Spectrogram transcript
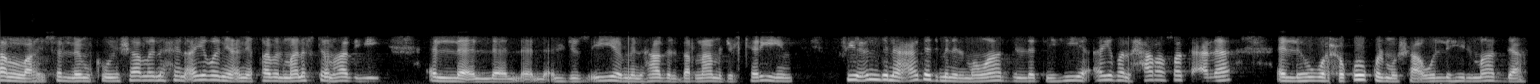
الله يسلمك وإن شاء الله نحن أيضا يعني قبل ما نختم هذه الجزئية من هذا البرنامج الكريم في عندنا عدد من المواد التي هي أيضا حرصت على اللي هو حقوق المشاة واللي هي المادة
